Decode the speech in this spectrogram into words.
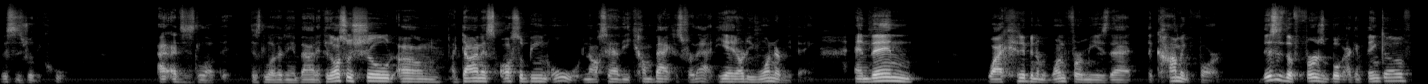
this is really cool. I, I just loved it. Just loved everything about it. It also showed um, Adonis also being old, and also had he come back just for that. He had already won everything, and then why it could have been number one for me is that the comic part. This is the first book I can think of.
